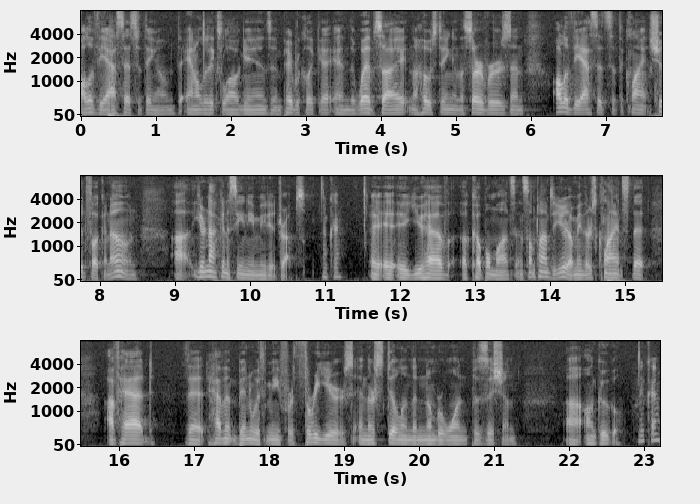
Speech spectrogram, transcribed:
all of the assets that they own, the analytics logins and pay per click and the website and the hosting and the servers and all of the assets that the client should fucking own, uh, you're not going to see any immediate drops. Okay. I- I- I- you have a couple months and sometimes a year. I mean, there's clients that I've had that haven't been with me for three years and they're still in the number one position uh, on Google. Okay.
